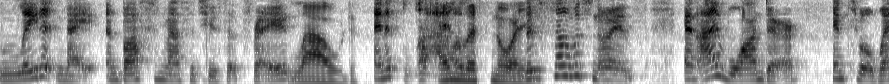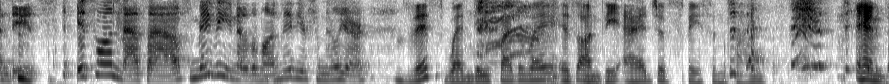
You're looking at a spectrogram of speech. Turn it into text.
late at night in Boston, Massachusetts, right? Loud. And it's loud. Endless noise. There's so much noise. And I wander into a Wendy's. it's on Mass Ave. Maybe you know the one. Maybe you're familiar. This Wendy's, by the way, is on the edge of space and time. And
